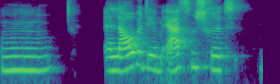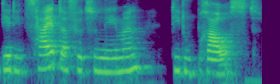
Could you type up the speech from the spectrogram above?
Mm, erlaube dir im ersten Schritt, dir die Zeit dafür zu nehmen, die du brauchst.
